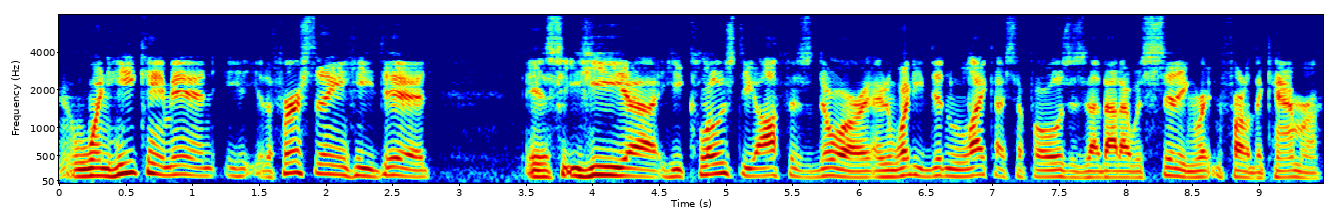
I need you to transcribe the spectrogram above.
when he came in, he, the first thing he did is he uh, he closed the office door, and what he didn't like, I suppose, is that, that I was sitting right in front of the camera,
